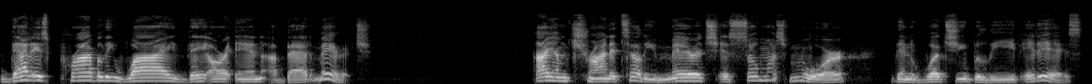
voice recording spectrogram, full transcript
that is probably why they are in a bad marriage. I am trying to tell you, marriage is so much more than what you believe it is.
